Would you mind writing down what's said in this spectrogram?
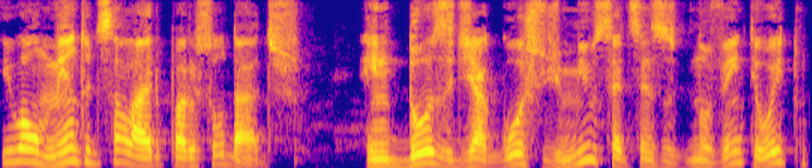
e o aumento de salário para os soldados. Em 12 de agosto de 1798,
